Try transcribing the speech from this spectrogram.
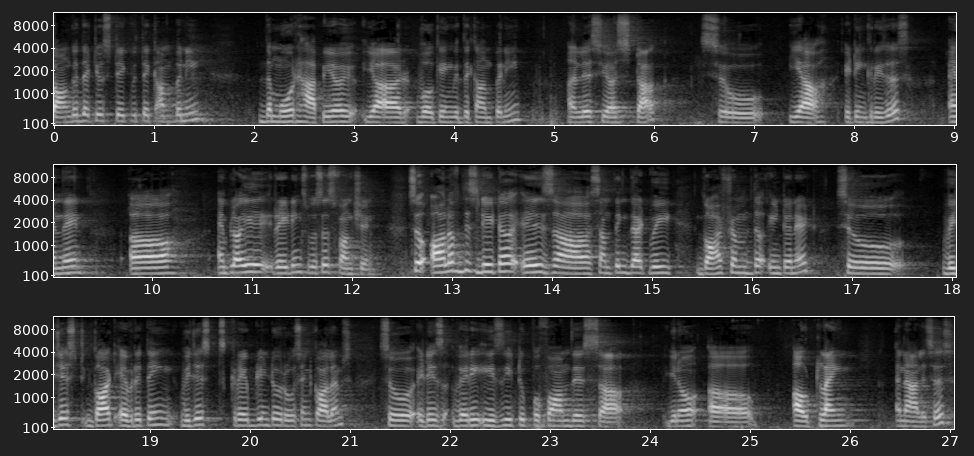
longer that you stick with the company, the more happier you are working with the company unless you are stuck. So yeah, it increases. And then uh, employee ratings versus function. So all of this data is uh, something that we got from the internet. So we just got everything, we just scraped into rows and columns. So it is very easy to perform this, uh, you know, uh, outline analysis.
